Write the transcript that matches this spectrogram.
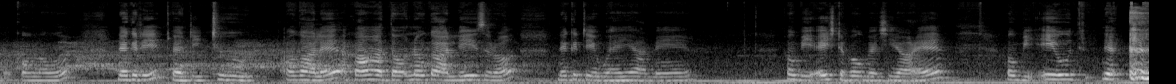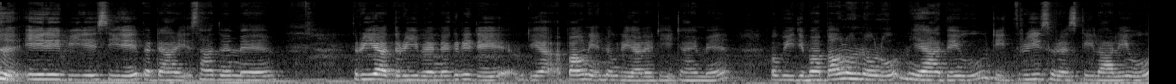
မယ်အကုန်လုံးကို negative 22အောက်ကလည်းအပေါင်းက3အနှုတ်က4ဆိုတော့ negative 1ရမယ်ဟုတ်ပြီ h တပုတ်ပဲရှိတော့တယ်ဟုတ်ပြီ a ကို a တွေ b တွေ c တွေဗတာတွေအစားသွင်းမယ်3က3ပဲ negative တွေဒီကအပေါင်းတွေအနှုတ်တွေကလည်းဒီအတိုင်းပဲဟုတ်ပြီဒီမှာပေါင်းလို့နှုတ်လို့မရသေးဘူးဒီ3ဆိုတဲ့ scalar လေးကို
